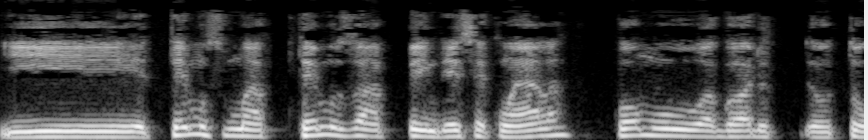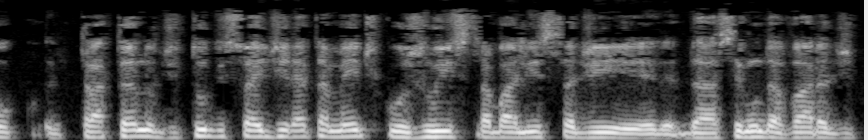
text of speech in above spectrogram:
e temos uma, temos uma pendência com ela, como agora eu estou tratando de tudo isso aí diretamente com o juiz trabalhista de, da segunda vara de,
